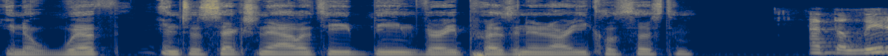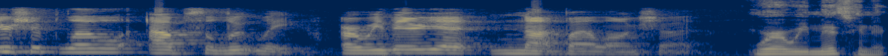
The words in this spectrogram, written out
you know, with intersectionality being very present in our ecosystem? At the leadership level, absolutely. Are we there yet? Not by a long shot. Where are we missing it?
